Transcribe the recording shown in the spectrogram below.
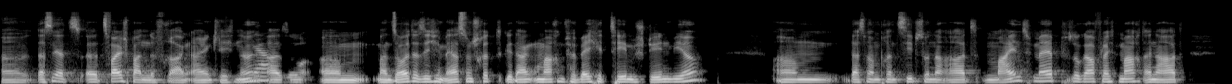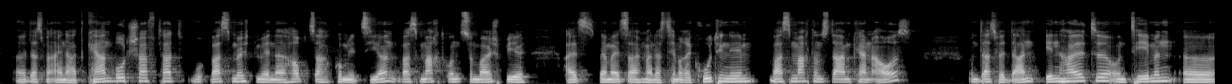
Äh, das sind jetzt äh, zwei spannende Fragen eigentlich. Ne? Ja. Also ähm, man sollte sich im ersten Schritt Gedanken machen, für welche Themen stehen wir ähm, dass man im Prinzip so eine Art Mindmap sogar vielleicht macht, eine Art, äh, dass man eine Art Kernbotschaft hat. Was möchten wir in der Hauptsache kommunizieren? Was macht uns zum Beispiel als, wenn wir jetzt, sag ich mal, das Thema Recruiting nehmen, was macht uns da im Kern aus? Und dass wir dann Inhalte und Themen äh,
